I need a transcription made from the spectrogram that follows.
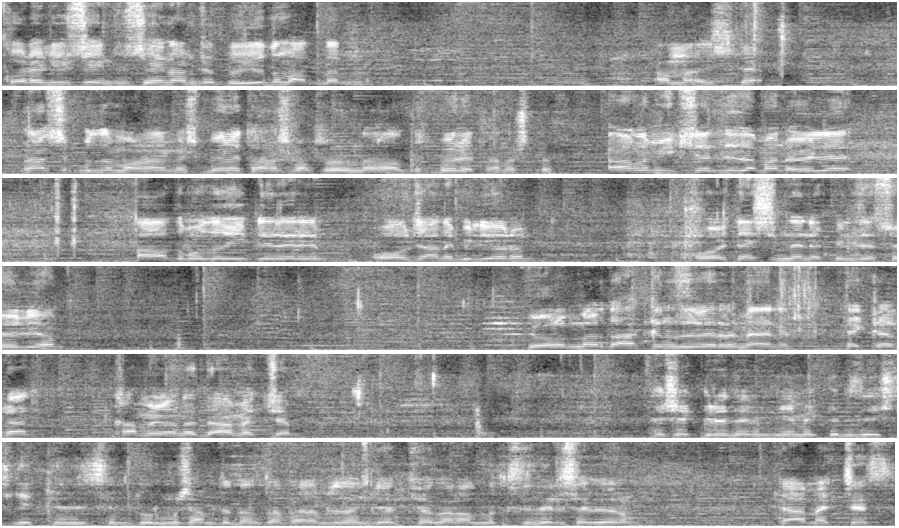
Koreli Hüseyin, Hüseyin amca. Duyuyordum adlarını. Ama işte Nasip bu zamanaymış. Böyle tanışmak zorunda kaldık. Böyle tanıştık. Kanalım yükseldiği zaman öyle adı bozuk iplelerin olacağını biliyorum. O yüzden şimdiden hepinize söylüyorum. Yorumlarda hakkınızı veririm yani. Tekrardan kamyonda devam edeceğim. Teşekkür ederim yemekte bize eşlik ettiğiniz için. Durmuş amcadan, Zafer amcadan güzel tüyolar aldık. Sizleri seviyorum. Devam edeceğiz.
